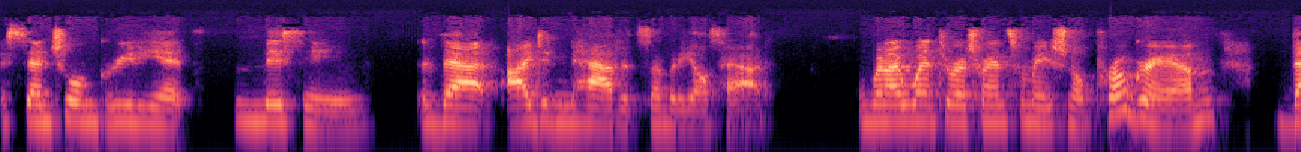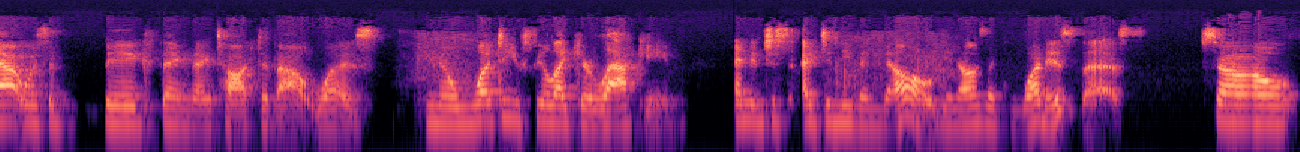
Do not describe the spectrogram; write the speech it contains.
essential ingredient missing that I didn't have that somebody else had. When I went through a transformational program, that was a big thing they talked about was, you know, what do you feel like you're lacking? And it just I didn't even know, you know, I was like, what is this? So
